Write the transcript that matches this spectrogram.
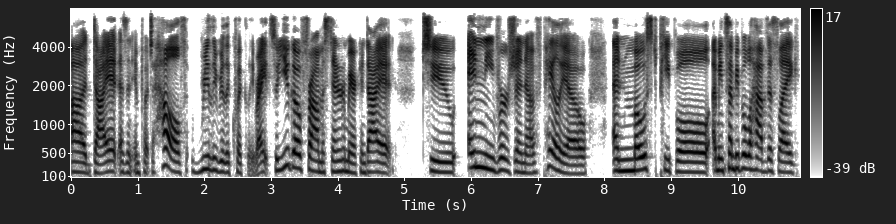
uh, diet as an input to health really, really quickly, right? So you go from a standard American diet to any version of paleo, and most people, I mean, some people will have this like,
